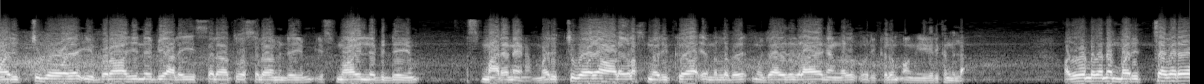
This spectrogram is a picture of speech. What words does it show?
മരിച്ചുപോയ ഇബ്രാഹിം നബി അലൈഹി സ്വലാത്തു വസ്സലാമിന്റെയും ഇസ്മായിൽ നബിന്റെയും സ്മരണയാണ്. മരിച്ചുപോയ ആളുകളെ സ്മരിക്കുക എന്നുള്ളത് മുജാഹിദുകളായ ഞങ്ങൾ ഒരിക്കലും അംഗീകരിക്കുന്നില്ല. അതുകൊണ്ട് തന്നെ മരിച്ചവരെ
